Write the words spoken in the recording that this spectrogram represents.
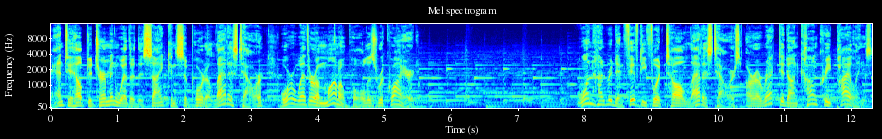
and to help determine whether the site can support a lattice tower or whether a monopole is required. 150-foot tall lattice towers are erected on concrete pilings,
